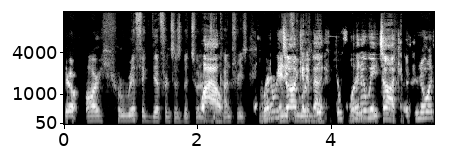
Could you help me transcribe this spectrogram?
there are horrific differences between wow. our two countries. When are we and talking about it? When are we talking? You know what?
